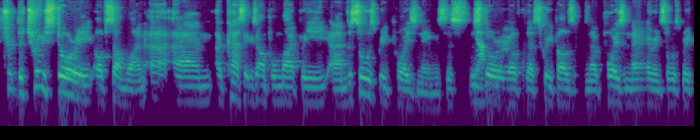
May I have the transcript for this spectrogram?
tr- the true story of someone uh, um, a classic example might be um, the salisbury poisonings the, the yeah. story of the skripals and the poison there in salisbury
